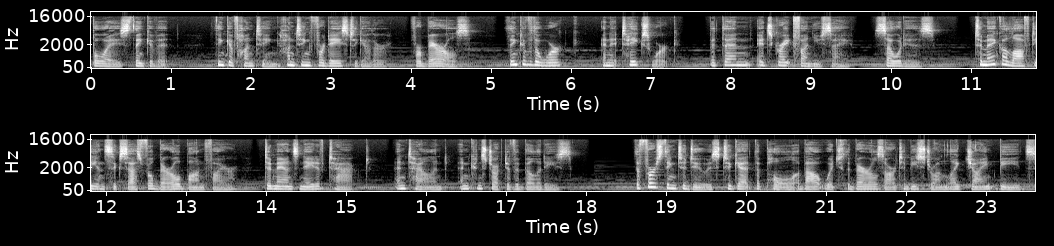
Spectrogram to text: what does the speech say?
Boys, think of it. Think of hunting, hunting for days together, for barrels. Think of the work, and it takes work. But then it's great fun, you say. So it is. To make a lofty and successful barrel bonfire demands native tact and talent and constructive abilities. The first thing to do is to get the pole about which the barrels are to be strung like giant beads,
